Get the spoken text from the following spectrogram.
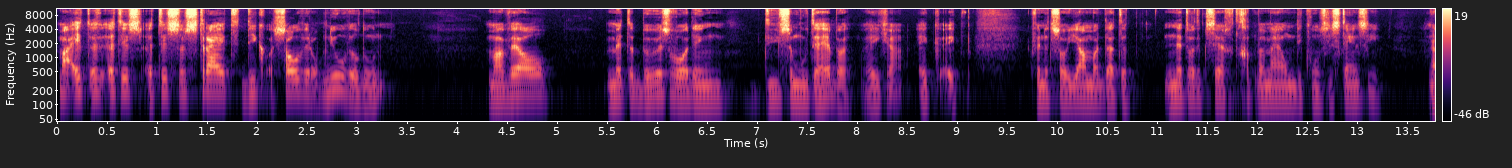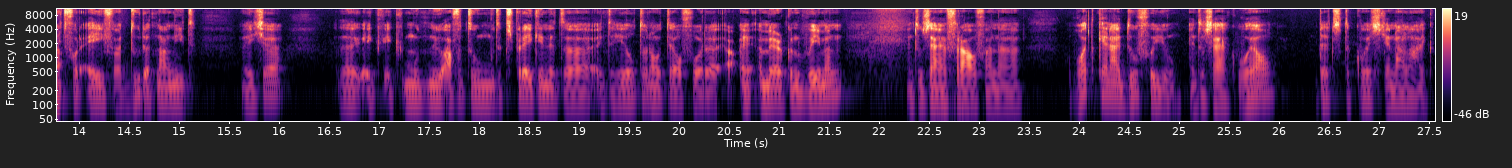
Maar het, het, het is, het is een strijd die ik zo weer opnieuw wil doen. Maar wel met de bewustwording die ze moeten hebben, weet je. Ik, ik, ik vind het zo jammer dat het, net wat ik zeg, het gaat bij mij om die consistentie. Ja. Niet voor even, doe dat nou niet. Weet je, Eh, ik, ik moet nu af en toe moet ik spreken in het, eh, in het Hilton Hotel voor eh, American Women. En toen zei een vrouw van, what can I do for you? En toen zei ik, well, that's the question I like.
